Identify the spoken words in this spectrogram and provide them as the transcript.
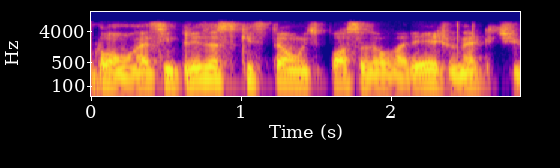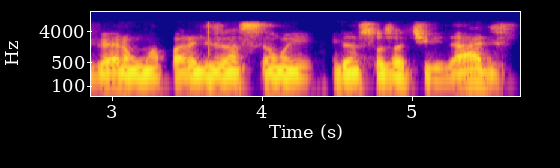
Bom, as empresas que estão expostas ao varejo, né, que tiveram uma paralisação aí das suas atividades,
